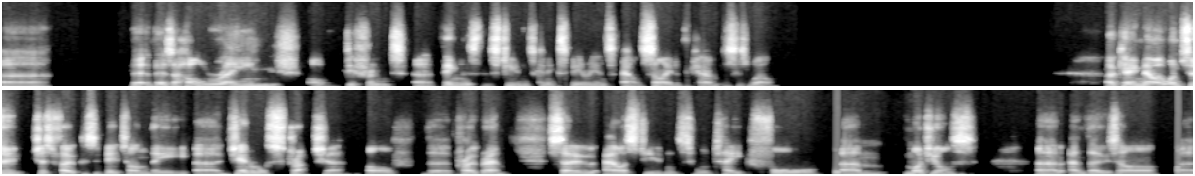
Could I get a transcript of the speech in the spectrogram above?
uh, there's a whole range of different uh, things that students can experience outside of the campus as well. Okay, now I want to just focus a bit on the uh, general structure of the program. So our students will take four um, modules, uh, and those are uh,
